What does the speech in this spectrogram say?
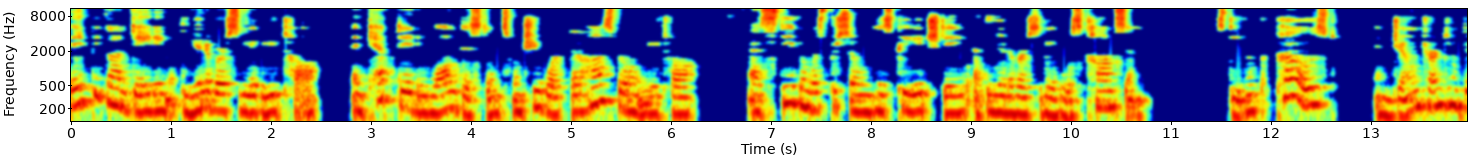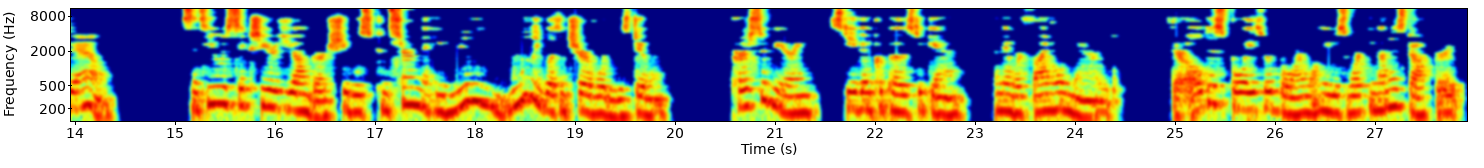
They'd begun dating at the University of Utah and kept dating long distance when she worked at a hospital in Utah as Stephen was pursuing his PhD at the University of Wisconsin. Stephen proposed and Joan turned him down. Since he was six years younger, she was concerned that he really, really wasn't sure of what he was doing. Persevering, Stephen proposed again, and they were finally married. Their oldest boys were born while he was working on his doctorate.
